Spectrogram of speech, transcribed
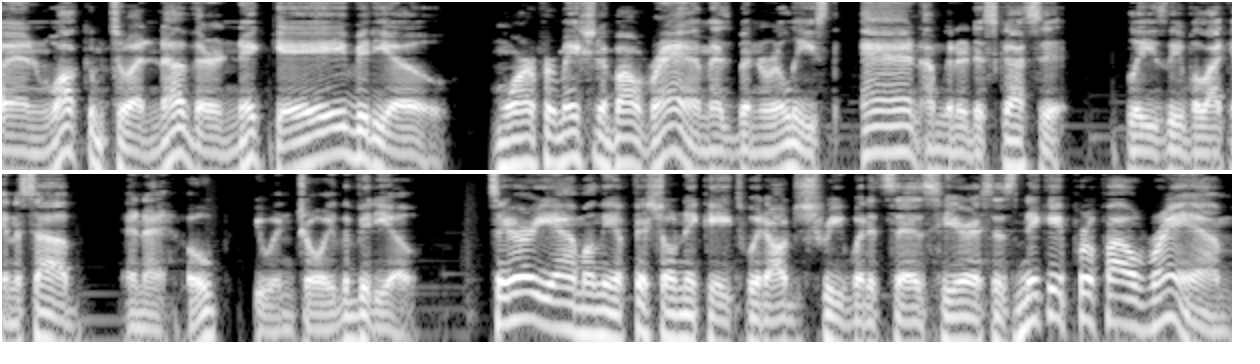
and welcome to another Nikke video. More information about RAM has been released and I'm going to discuss it. Please leave a like and a sub and I hope you enjoy the video. So here I am on the official Nikke Twitter. I'll just read what it says here. It says Nikke profile RAM,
